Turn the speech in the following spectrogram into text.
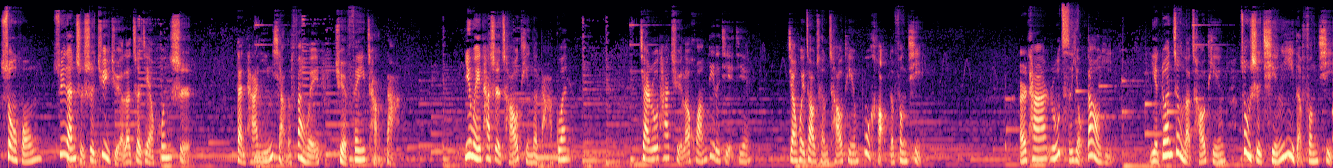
宋弘。虽然只是拒绝了这件婚事，但他影响的范围却非常大，因为他是朝廷的达官。假如他娶了皇帝的姐姐，将会造成朝廷不好的风气。而他如此有道义，也端正了朝廷重视情义的风气。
